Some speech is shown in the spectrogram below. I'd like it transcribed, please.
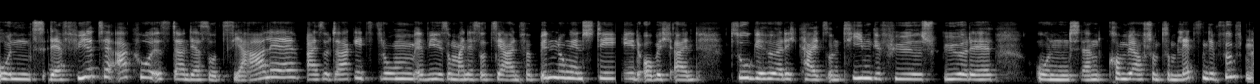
Und der vierte Akku ist dann der soziale. Also da geht es darum, wie so meine sozialen Verbindungen steht, ob ich ein Zugehörigkeits- und Teamgefühl spüre und dann kommen wir auch schon zum letzten, dem fünften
